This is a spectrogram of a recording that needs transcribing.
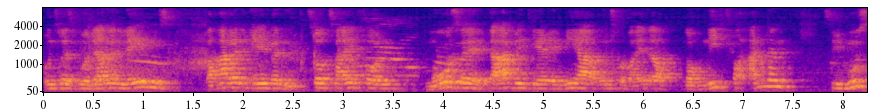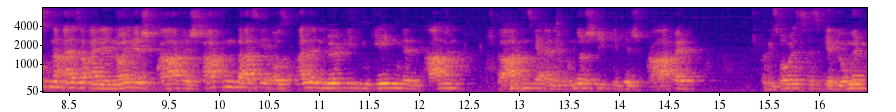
unseres modernen Lebens waren eben zur Zeit von Mose, David, Jeremia und so weiter noch nicht vorhanden. Sie mussten also eine neue Sprache schaffen, da sie aus allen möglichen Gegenden kamen, sprachen sie eine unterschiedliche Sprache. Und so ist es gelungen,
